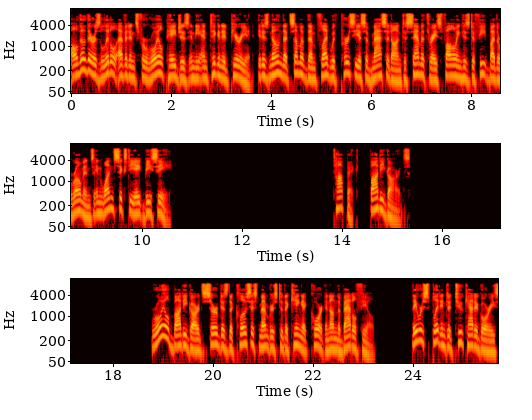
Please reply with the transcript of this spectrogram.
Although there is little evidence for royal pages in the Antigonid period, it is known that some of them fled with Perseus of Macedon to Samothrace following his defeat by the Romans in 168 BC. Bodyguards Royal bodyguards served as the closest members to the king at court and on the battlefield. They were split into two categories,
